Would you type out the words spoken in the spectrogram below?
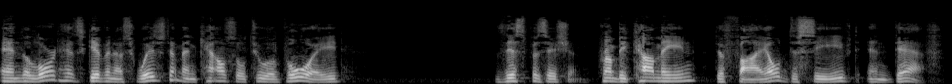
And the Lord has given us wisdom and counsel to avoid this position from becoming defiled, deceived, and deaf.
